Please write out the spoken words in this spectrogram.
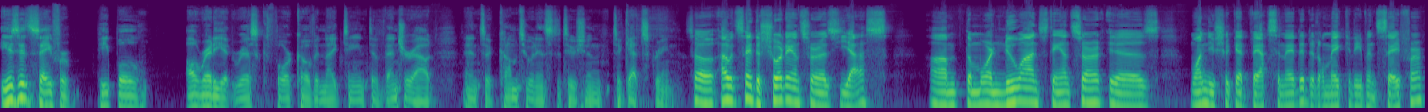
Is it safe for people already at risk for COVID 19 to venture out and to come to an institution to get screened? So I would say the short answer is yes. Um, the more nuanced answer is one, you should get vaccinated, it'll make it even safer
